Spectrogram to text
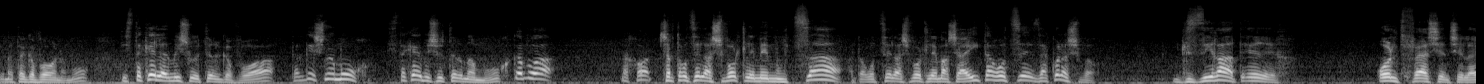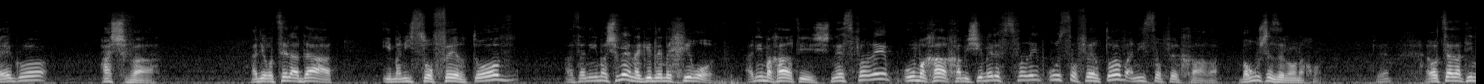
אם אתה גבוה או נמוך? תסתכל על מישהו יותר גבוה, תרגיש נמוך. תסתכל על מישהו יותר נמוך, גבוה. נכון? עכשיו אתה רוצה להשוות לממוצע, אתה רוצה להשוות למה שהיית רוצה, זה הכל השוואה. גזירת ערך old fashion של האגו, השוואה. אני רוצה לדעת אם אני סופר טוב, אז אני משווה נגיד למכירות. אני מכרתי שני ספרים, הוא מכר 50 אלף ספרים, הוא סופר טוב, אני סופר חרה. ברור שזה לא נכון. כן? אני רוצה לדעת אם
